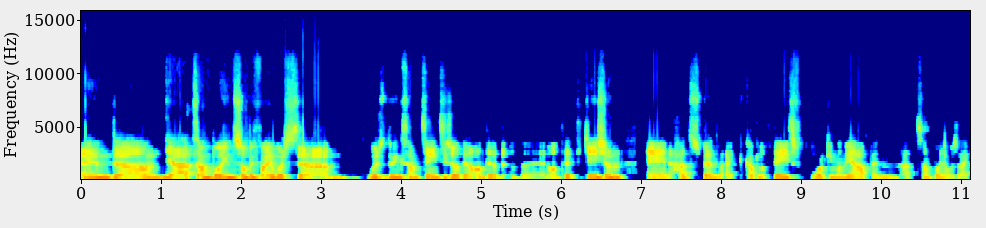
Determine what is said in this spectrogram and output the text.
and um, yeah, at some point Shopify was um, was doing some changes on the on the, on the authentication and I had to spend like a couple of days working on the app. And at some point, I was like,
